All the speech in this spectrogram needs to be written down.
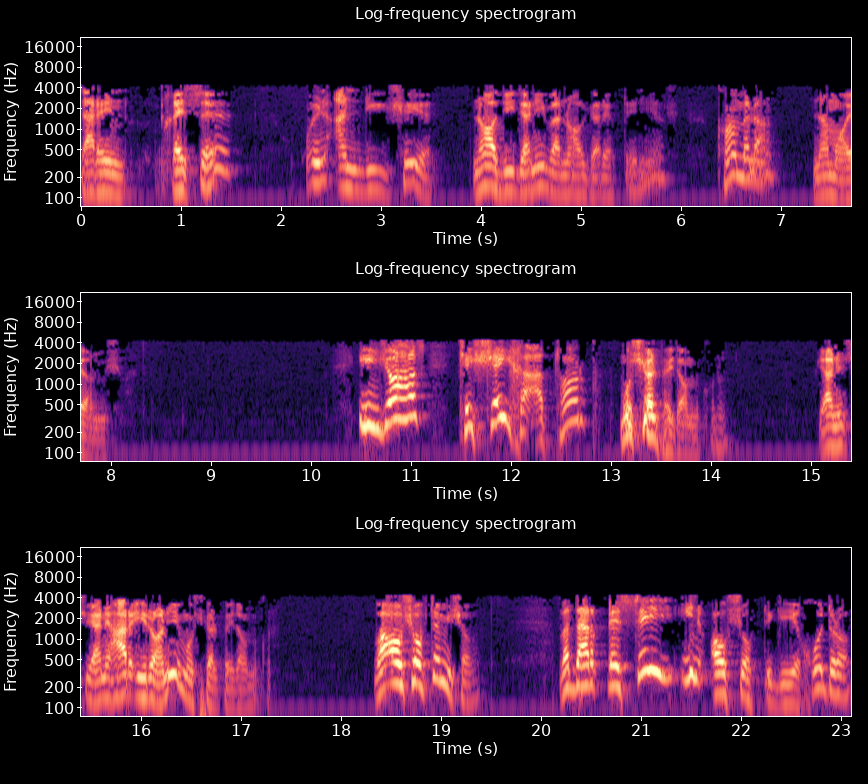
در این قصه این اندیشه نادیدنی و ناگرفتنیش کاملا نمایان می شود اینجا هست که شیخ عطار مشکل پیدا می‌کنه. یعنی یعنی هر ایرانی مشکل پیدا می‌کنه. و آشفته می شود و در قصه این آشفتگی خود را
